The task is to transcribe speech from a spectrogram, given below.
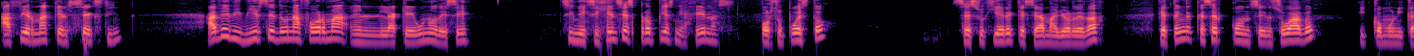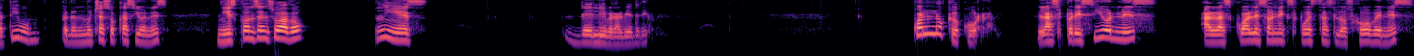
Afirma que el sexting ha de vivirse de una forma en la que uno desee sin exigencias propias ni ajenas. Por supuesto, se sugiere que sea mayor de edad, que tenga que ser consensuado y comunicativo, pero en muchas ocasiones ni es consensuado ni es de libre albedrío. ¿Cuál es lo que ocurre? Las presiones a las cuales son expuestas los jóvenes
